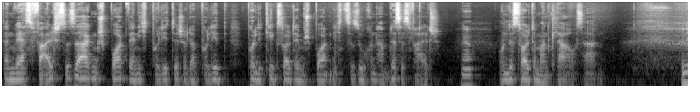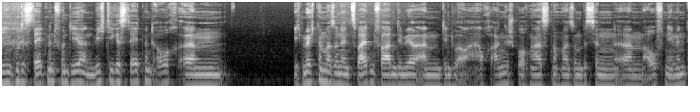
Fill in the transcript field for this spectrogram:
dann wäre es falsch zu sagen, Sport wäre nicht politisch oder Polit Politik sollte im Sport nichts zu suchen haben. Das ist falsch. Ja. Und das sollte man klar auch sagen. Finde ich ein gutes Statement von dir, ein wichtiges Statement auch. Ähm, ich möchte nochmal so einen zweiten Faden, den, wir, ähm, den du auch angesprochen hast, nochmal so ein bisschen ähm, aufnehmen.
